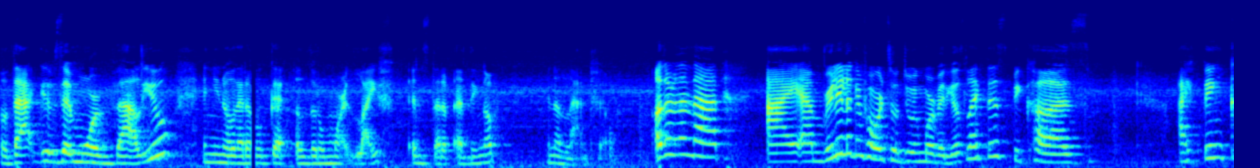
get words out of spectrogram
So that gives it more value and you know that it'll get a little more life instead of ending up in a landfill. Other than that, I am really looking forward to doing more videos like this because I think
